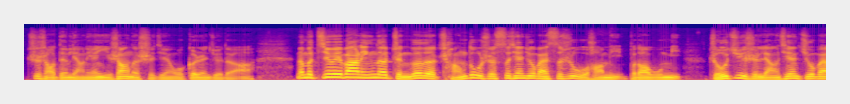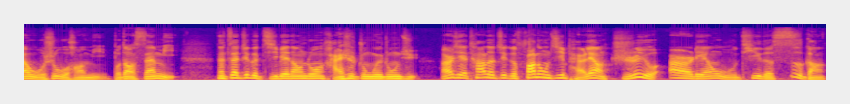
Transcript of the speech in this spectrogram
至少等两年以上的时间。我个人觉得啊，那么 GV 八零的整个的长度是四千九百四十五毫米，不到五米；轴距是两千九百五十五毫米，不到三米。那在这个级别当中，还是中规中矩。而且它的这个发动机排量只有 2.5T 的四缸，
